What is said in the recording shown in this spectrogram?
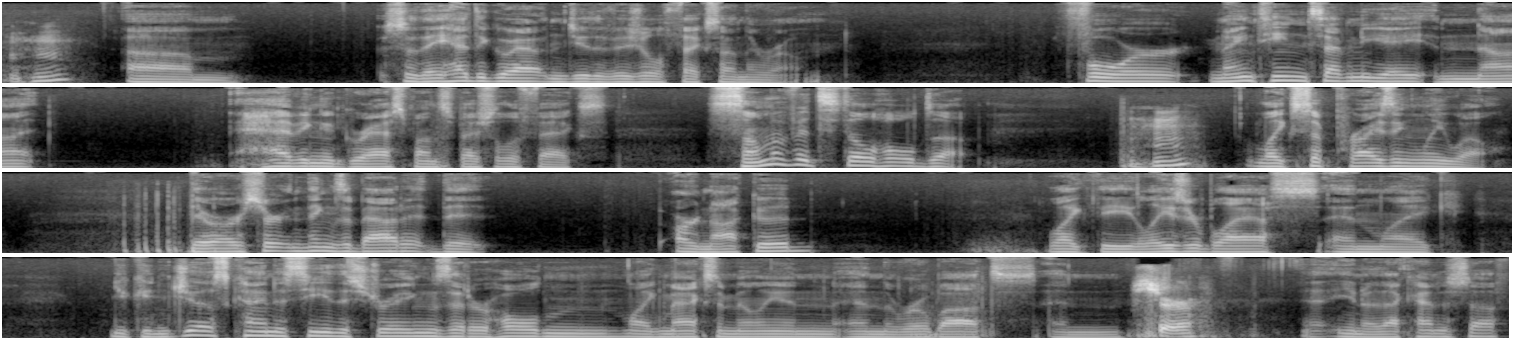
Mm-hmm. um, so they had to go out and do the visual effects on their own. For 1978, not having a grasp on special effects, some of it still holds up, Mm-hmm. like surprisingly well. There are certain things about it that are not good, like the laser blasts, and like you can just kind of see the strings that are holding like Maximilian and the robots and Sure. uh, you know that kind of stuff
